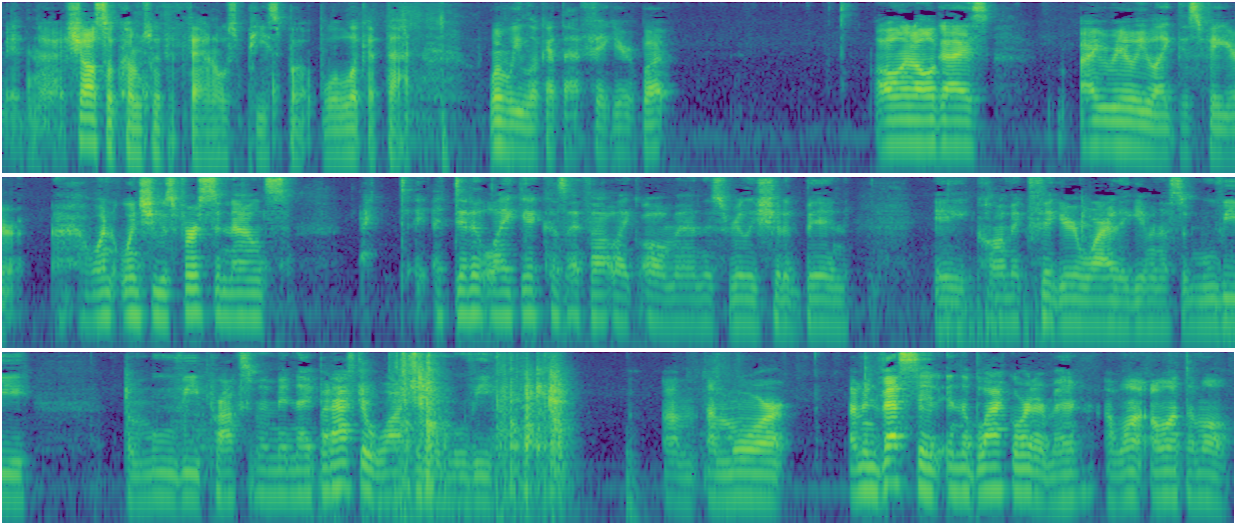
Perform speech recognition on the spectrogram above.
Midnight. She also comes with a Thanos piece, but we'll look at that when we look at that figure. But all in all, guys, I really like this figure. When when she was first announced, I, I didn't like it because I thought like, oh man, this really should have been a comic figure. Why are they giving us a movie? A movie Proxima Midnight. But after watching the movie, um, I'm more I'm invested in the Black Order, man. I want I want them all.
